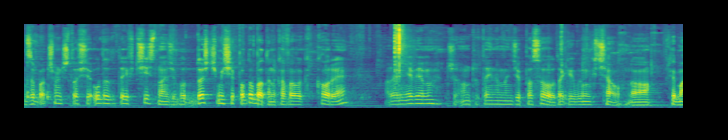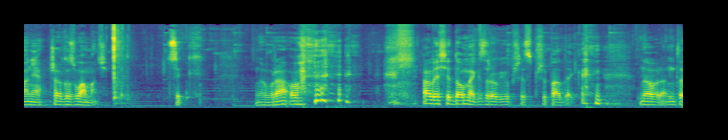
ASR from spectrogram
Zobaczymy, czy to się uda tutaj wcisnąć, bo dość mi się podoba ten kawałek kory. Ale nie wiem, czy on tutaj nam będzie pasował, tak jakbym chciał. No, chyba nie, trzeba go złamać. Cyk. Dobra, o. Ale się domek zrobił przez przypadek. Dobra, no to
